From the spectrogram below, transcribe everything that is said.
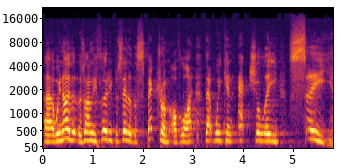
Uh, we know that there's only 30% of the spectrum of light that we can actually see.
